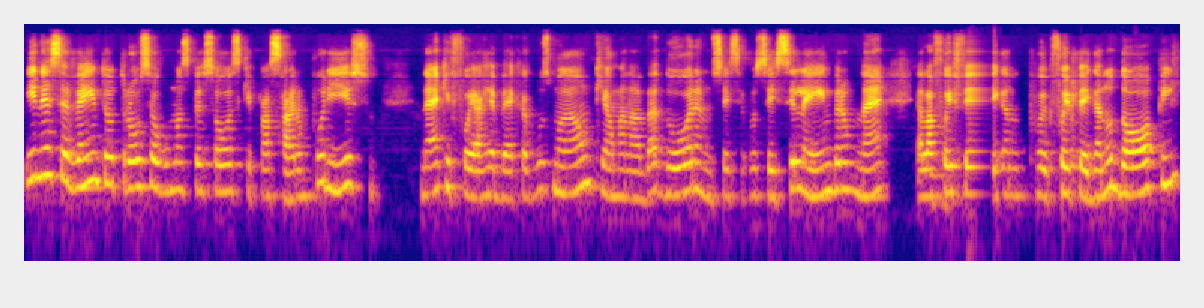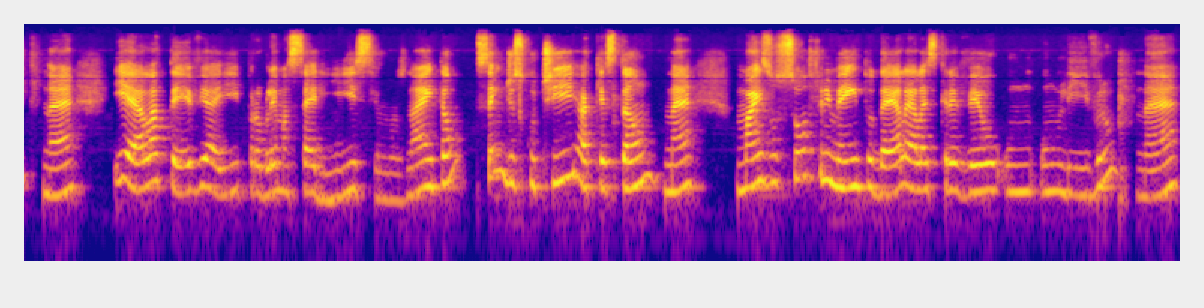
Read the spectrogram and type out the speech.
E nesse evento eu trouxe algumas pessoas que passaram por isso, né, que foi a Rebeca Guzmão, que é uma nadadora, não sei se vocês se lembram, né, ela foi pegando, foi, foi pegando doping, né, e ela teve aí problemas seríssimos, né, então, sem discutir a questão, né, mas o sofrimento dela, ela escreveu um, um livro, né,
